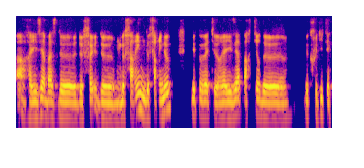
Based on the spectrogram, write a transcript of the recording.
réalisés à base de, de, de, de, farine, de farineux, mais peuvent être réalisés à partir de, de crudités.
